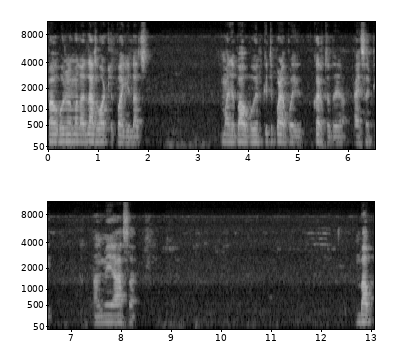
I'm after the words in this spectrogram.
भाऊ बहिण मला लाज वाटलं पाहिजे लाज. माझ्या भाऊ बहीण किती पळापळी करतात यासाठी आणि मी असा बाब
